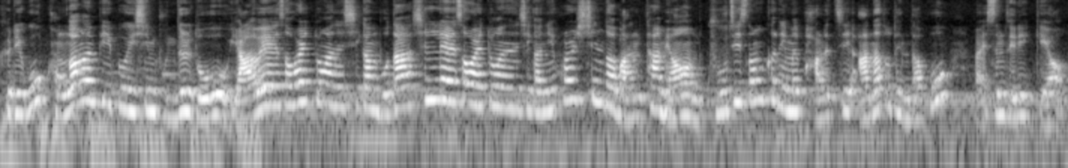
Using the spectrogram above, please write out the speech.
그리고 건강한 피부이신 분들도 야외에서 활동하는 시간보다 실내에서 활동하는 시간이 훨씬 더 많다면 굳이 선크림을 바르지 않아도 된다고 말씀드릴게요.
